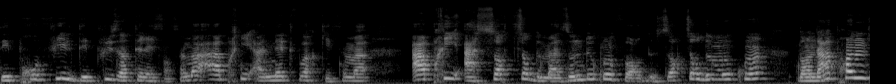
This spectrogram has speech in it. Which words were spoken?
des profils des plus intéressants. Ça m'a appris à networker, ça m'a appris à sortir de ma zone de confort, de sortir de mon coin, d'en apprendre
